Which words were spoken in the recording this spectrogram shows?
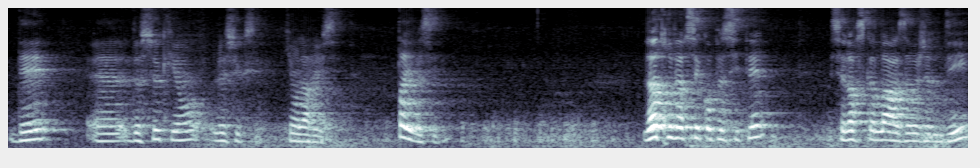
des, euh, de ceux qui ont le succès, qui ont la réussite. L'autre verset qu'on peut citer, c'est lorsqu'Allah Azza wa dit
